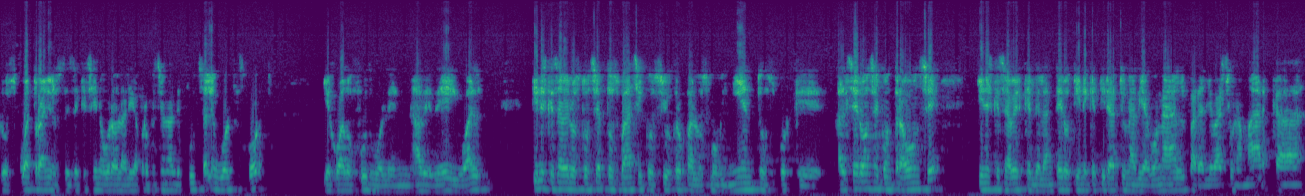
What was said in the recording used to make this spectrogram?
los cuatro años desde que se inauguró la liga profesional de futsal en Wolf Sport y he jugado fútbol en ABB igual. Tienes que saber los conceptos básicos, yo creo, para los movimientos, porque al ser 11 contra 11, tienes que saber que el delantero tiene que tirarte una diagonal para llevarse una marca,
